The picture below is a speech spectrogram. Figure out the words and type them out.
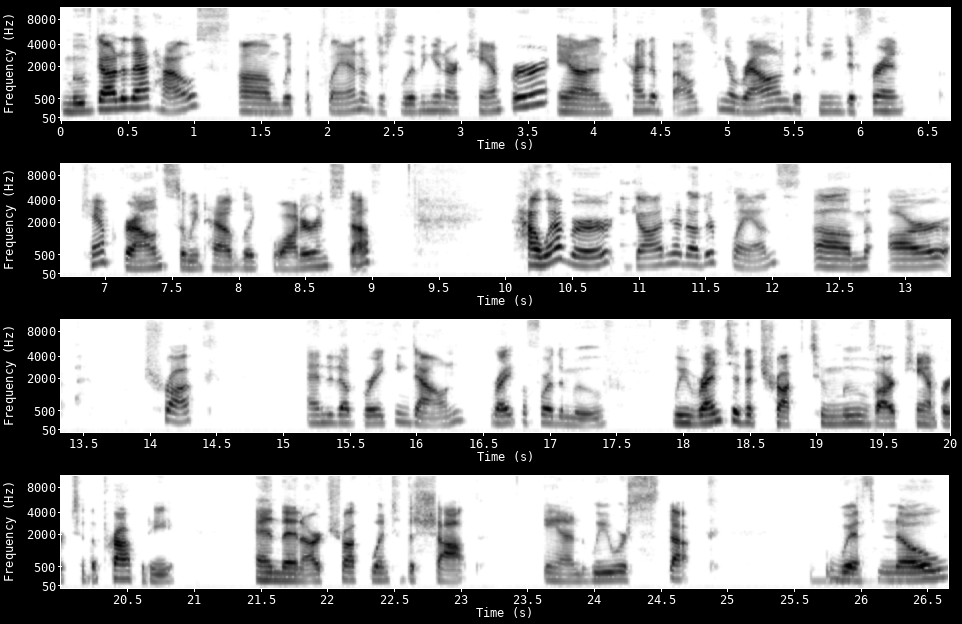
moved out of that house um, with the plan of just living in our camper and kind of bouncing around between different campgrounds so we'd have like water and stuff. However god had other plans. Um, our truck ended up breaking down right before the move we rented a truck to move our camper to the property and then our truck went to the shop and we were stuck with no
